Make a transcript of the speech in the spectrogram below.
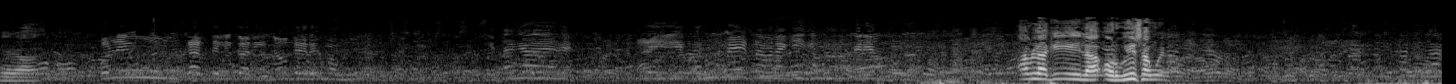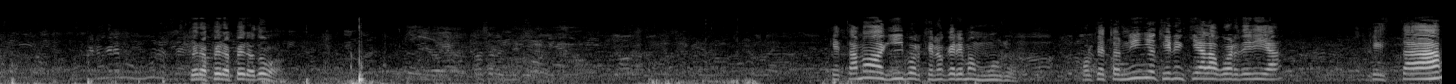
Mira. Ponle un cartelito ahí, no queremos Si están ya desde, desde- con un mes estaban aquí, que no, no queríamos. Habla aquí la orgullosa abuela. Espera, espera, espera, toma. que estamos aquí porque no queremos muros, porque estos niños tienen que ir a la guardería que está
